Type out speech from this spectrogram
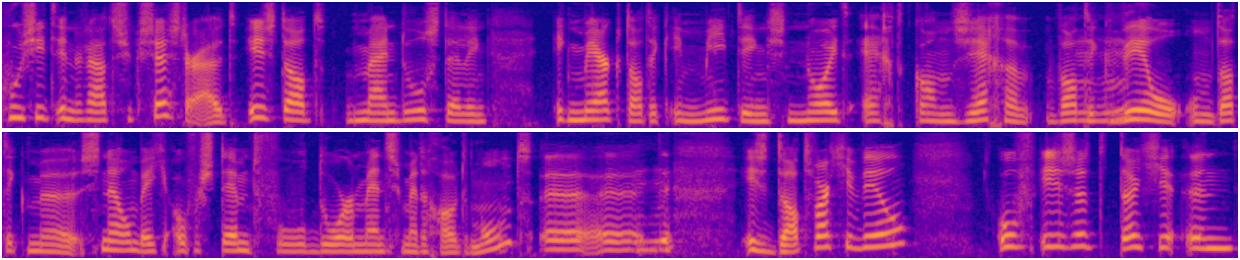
hoe ziet inderdaad succes eruit? Is dat mijn doelstelling? ik merk dat ik in meetings nooit echt kan zeggen wat ik wil, omdat ik me snel een beetje overstemd voel door mensen met een grote mond. Uh, uh, de, is dat wat je wil? Of is het dat je een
